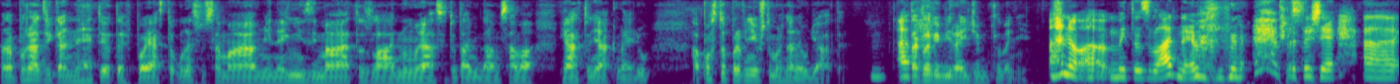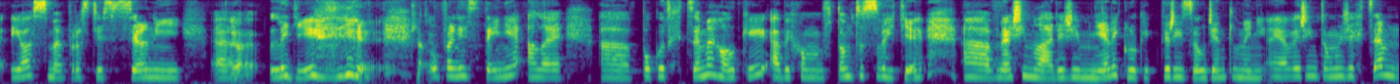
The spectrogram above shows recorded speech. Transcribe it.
Ona pořád říká, ne, ty to je v pohodě, já to unesu sama, mě není zima, já to zvládnu, já si to tam dám sama, já to nějak najdu. A po to první už to možná neuděláte. A, a takhle vybírají gentlemani. Ano, a my to zvládneme, protože uh, jo, jsme prostě silní uh, lidi, úplně stejně, ale uh, pokud chceme holky, abychom v tomto světě uh, v naší mládeži měli kluky, kteří jsou gentlemani a já věřím tomu, že chcem,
